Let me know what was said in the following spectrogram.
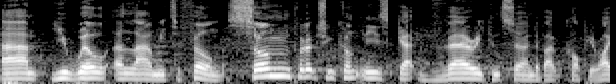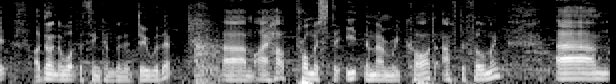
um, you will allow me to film. Some production companies get very concerned about copyright. I don't know what they think I'm going to do with it. Um, I have promised to eat the memory card after filming. Um,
